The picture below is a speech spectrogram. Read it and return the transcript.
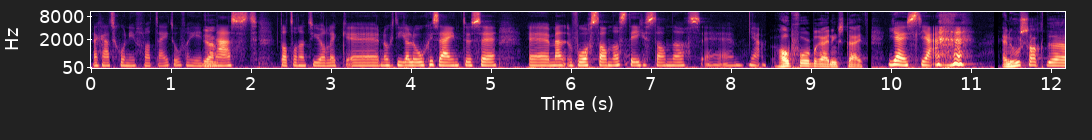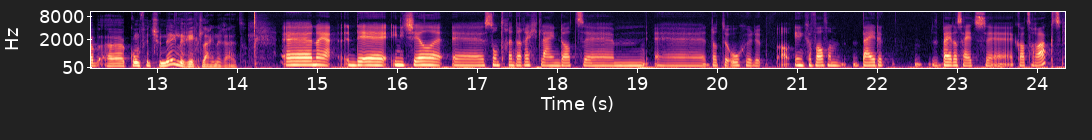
daar gaat gewoon even wat tijd overheen. Ja. Naast dat er natuurlijk uh, nog dialogen zijn tussen uh, voorstanders, tegenstanders. ja. Hoop voorbereidingstijd. Juist, ja. en hoe zag de conventionele richtlijn eruit? Nou ja, de, initieel stond er in de richtlijn dat, uh, dat de ogen in geval van beide beiderzijds uh, cataract.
